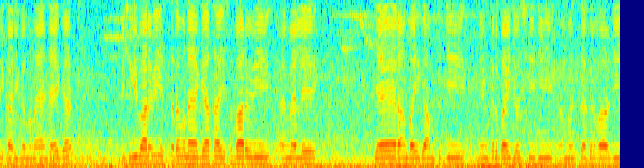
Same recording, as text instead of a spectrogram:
ये कार्यक्रम मनाया जाएगा। पिछली बार भी इस तरह मनाया गया था। इस बार भी एम एल ए जय राम भाई गामत जी दिनकर भाई जोशी जी, अमित अग्रवाल जी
